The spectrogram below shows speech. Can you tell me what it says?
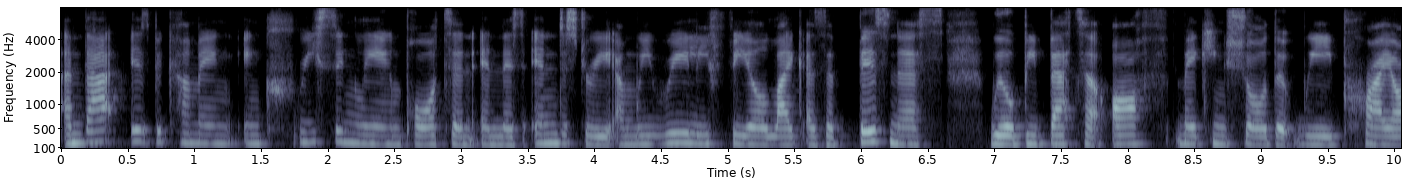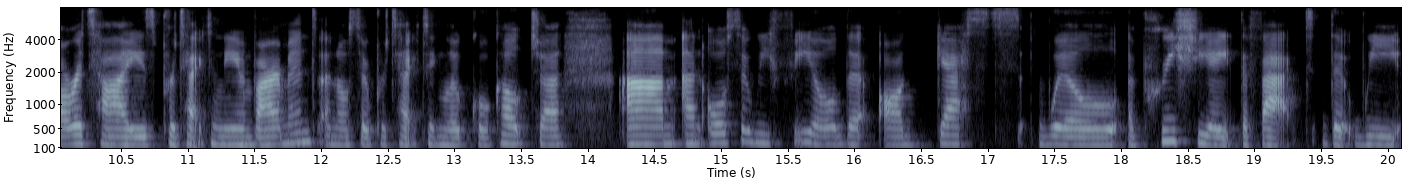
And that is becoming increasingly important in this industry. And we really feel like as a business, we'll be better off making sure that we prioritize protecting the environment and also protecting local culture. Um, and also, we feel that our guests will appreciate the fact that we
